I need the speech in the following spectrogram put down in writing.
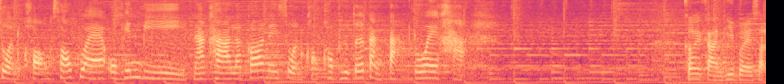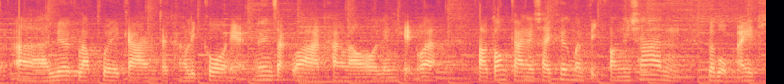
ส่วนของซอฟต์แวร์ OpenB นะคะ แล้วก็ในส่วนของคอมพิวเตอร์ต่างๆ ด้วยค่ะ ก็การที่บริษัทเลือกรับบริการจากทางลิโก้เนี่ยเนื่องจากว่าทางเราเล็งเห็นว่า เราต้องการจะใช้เครื่องมัลติฟังก์ชัน ระบบ IT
